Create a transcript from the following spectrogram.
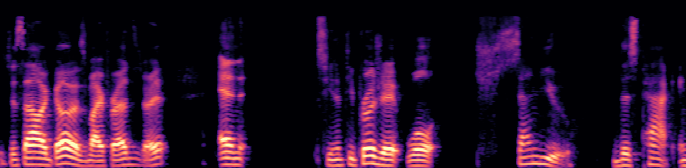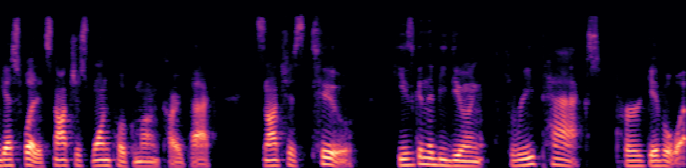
it's just how it goes, my friends. Right. And CNFT Protege will send you this pack. And guess what? It's not just one Pokemon card pack, it's not just two. He's going to be doing three packs per giveaway.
